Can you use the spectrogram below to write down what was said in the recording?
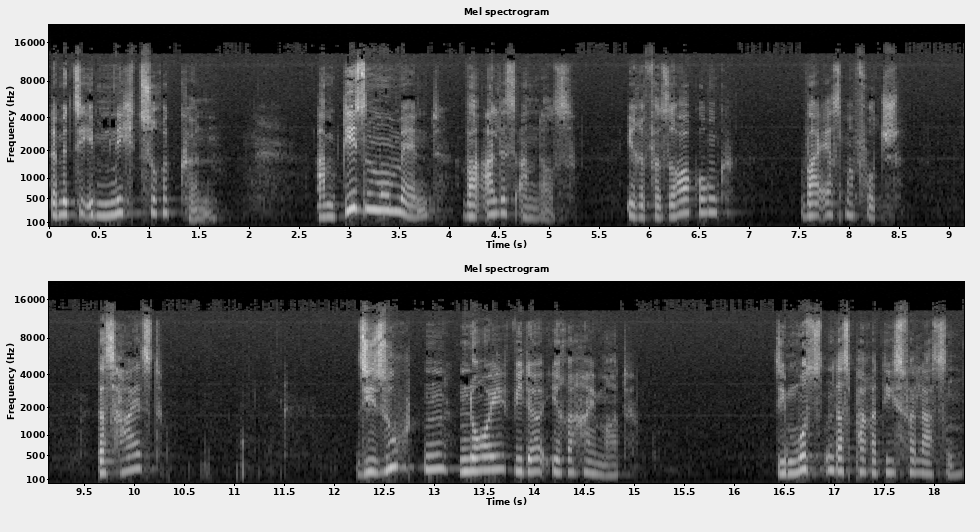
damit sie eben nicht zurück können. Am diesem Moment war alles anders. Ihre Versorgung, war erstmal futsch. Das heißt, sie suchten neu wieder ihre Heimat. Sie mussten das Paradies verlassen.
